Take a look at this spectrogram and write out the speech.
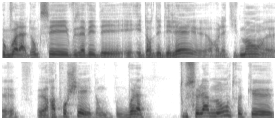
donc voilà, donc c'est, vous avez des, et, dans des délais euh, relativement euh, rapprochés. Donc, voilà, tout cela montre que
